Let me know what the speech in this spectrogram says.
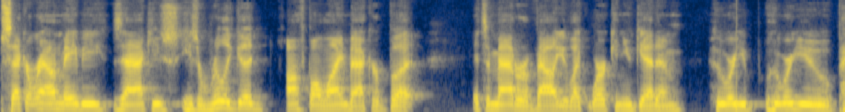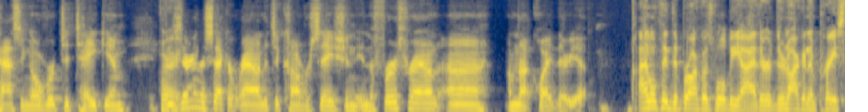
Second round, maybe Zach. He's he's a really good off ball linebacker, but it's a matter of value. Like where can you get him? Who are you who are you passing over to take him? If right. he's there in the second round, it's a conversation. In the first round, uh, I'm not quite there yet. I don't think the Broncos will be either. They're not going to place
